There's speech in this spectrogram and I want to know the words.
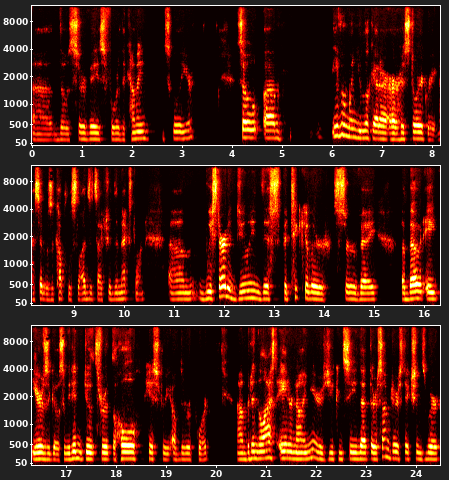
uh, those surveys for the coming school year. So um, even when you look at our, our, historic rate, and I said it was a couple of slides, it's actually the next one. Um, we started doing this particular survey about eight years ago. So we didn't do it throughout the whole history of the report. Um, but in the last eight or nine years, you can see that there are some jurisdictions where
